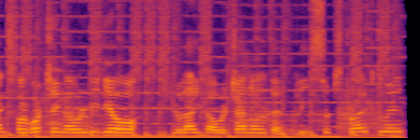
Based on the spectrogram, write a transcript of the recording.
Thanks for watching our video. If you like our channel then please subscribe to it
